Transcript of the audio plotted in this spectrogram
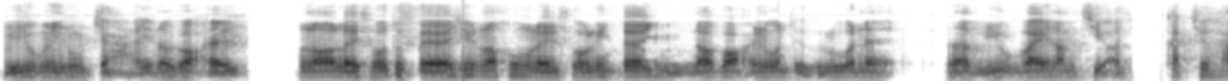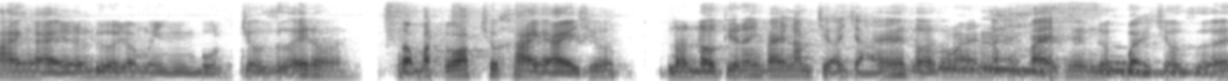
Ví dụ mình không trả thì nó gọi, nó lấy số thực tế chứ nó không lấy số linh tinh, nó gọi luôn thử luôn đấy. Là ví dụ vay 5 triệu cắt trước hai ngày, nó đưa cho mình 4 triệu rưỡi thôi. Nó bắt góp trước hai ngày trước. Lần đầu tiên anh vay 5 triệu trả hết rồi, xong anh lại vay thêm được 7 triệu rưỡi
